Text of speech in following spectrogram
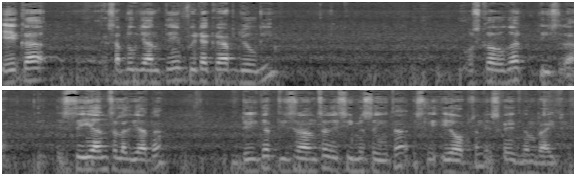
ए का सब लोग जानते हैं फीटर क्राफ्ट जो होगी, उसका होगा तीसरा. इससे ये आंसर लग जाता. डी का तीसरा आंसर इसी में सही था, इसलिए ए ऑप्शन इसका एकदम राइट है.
